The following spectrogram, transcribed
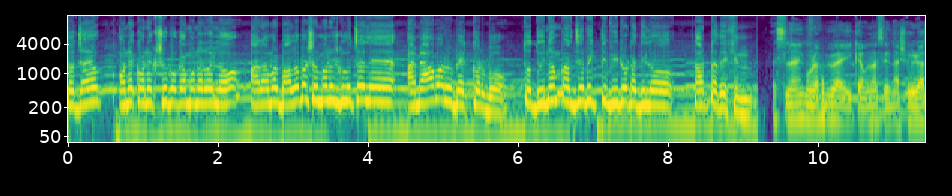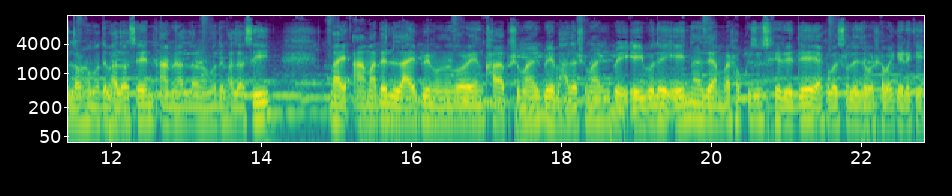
তো যাই হোক, অনেক অনেক শুভকামনা রইল। আর আমার ভালোবাসার মানুষগুলো চাইলে আমি আবারও ব্যাক করব। তো দুই নাম্বার যে ব্যক্তি ভিডিওটা দিল, তারটা দেখেন। আসসালামু আলাইকুম রাফি ভাই, কেমন আছেন? আশা করি আল্লাহর রহমতে ভালো আছেন। আমি আল্লাহর রহমতে ভালো আছি। ভাই, আমাদের লাইফে মনে করেন খারাপ সময় আসবে, ভালো সময় আসবে। এই বলে এই না যে আমরা সবকিছু ছেড়ে দিয়ে একেবারে চলে যাব সবাইকে রেখে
